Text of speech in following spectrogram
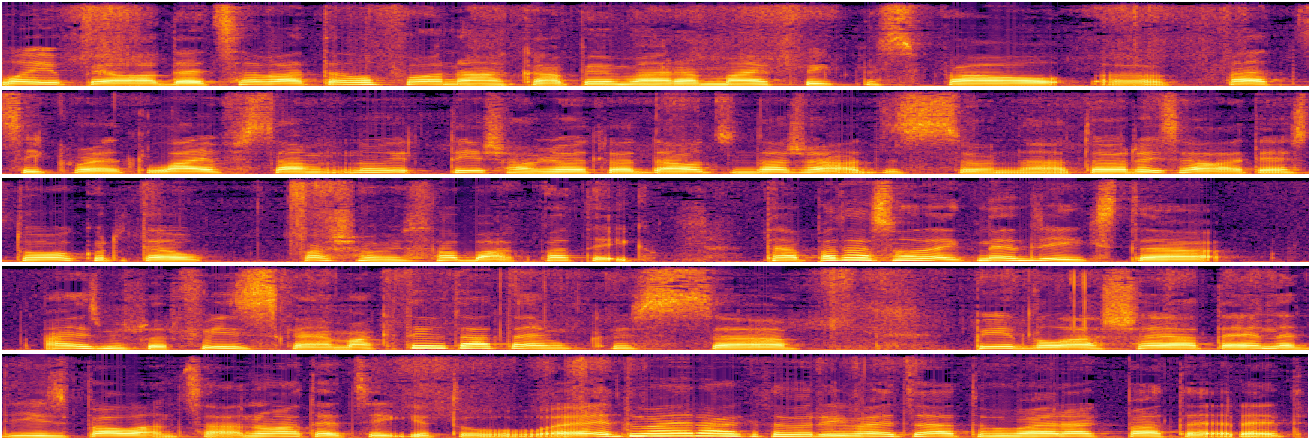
lejupielādēt savā telefonā, kā piemēram MyFitnessPal, uh, Fat Secret, LifeSum. Nu, ir tiešām ļoti, ļoti daudz un dažādas, un uh, tu vari izvēlēties to, kur tev pašam vislabāk patīk. Tāpat tās noteikti nedrīkst aizmirst par fiziskajām aktivitātēm, kas piedalās šajā enerģijas balansā. Nu, attiecīgi, ja tu ēd vairāk, tev arī vajadzētu vairāk patērēt.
